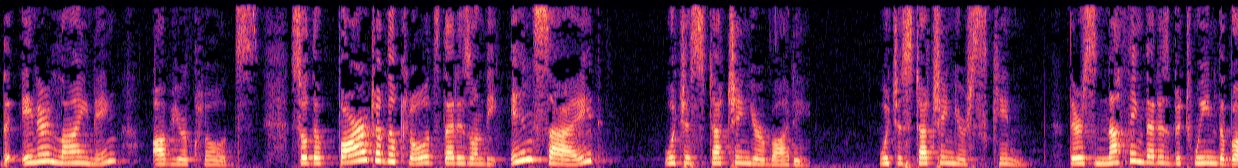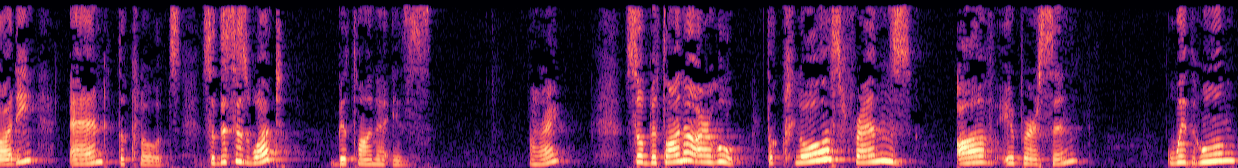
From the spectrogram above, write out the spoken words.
The inner lining of your clothes. So the part of the clothes that is on the inside, which is touching your body, which is touching your skin. There's nothing that is between the body and the clothes. So this is what bitana is. Alright? So bitana are who? The close friends of a person with whom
